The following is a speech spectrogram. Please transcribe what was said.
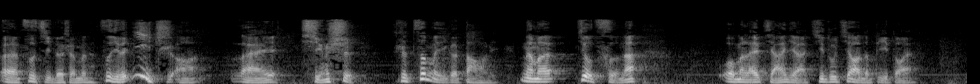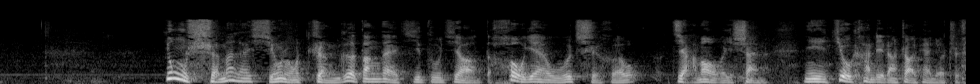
呃自己的什么呢？自己的意志啊来行事是这么一个道理。那么就此呢，我们来讲一讲基督教的弊端。用什么来形容整个当代基督教的厚颜无耻和假冒伪善呢？你就看这张照片就知道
